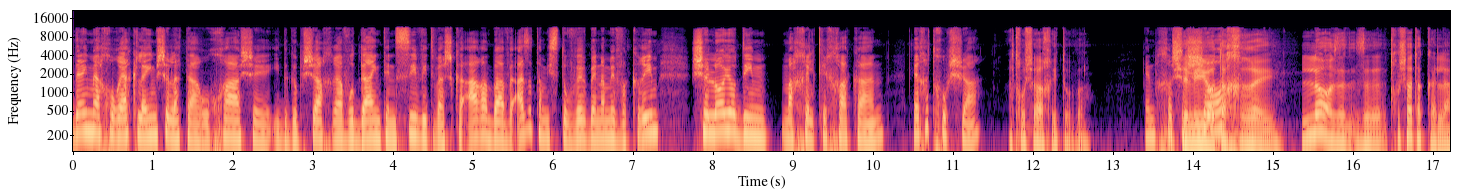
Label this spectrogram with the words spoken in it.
די מאחורי הקלעים של התערוכה שהתגבשה אחרי עבודה אינטנסיבית והשקעה רבה, ואז אתה מסתובב בין המבקרים שלא יודעים מה חלקך כאן. איך התחושה? התחושה הכי טובה. אין חששות? של להיות אחרי. לא, זה, זה תחושת הקלה.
